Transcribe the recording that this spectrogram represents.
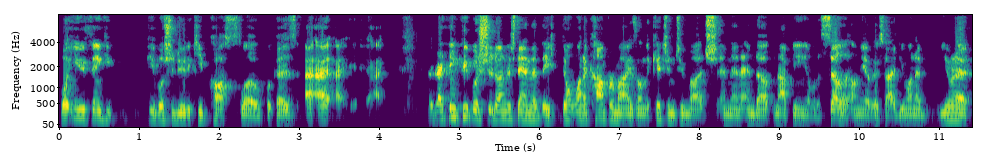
what you think people should do to keep costs low because I, I, I, I think people should understand that they don't want to compromise on the kitchen too much and then end up not being able to sell it on the other side. You want to you want to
